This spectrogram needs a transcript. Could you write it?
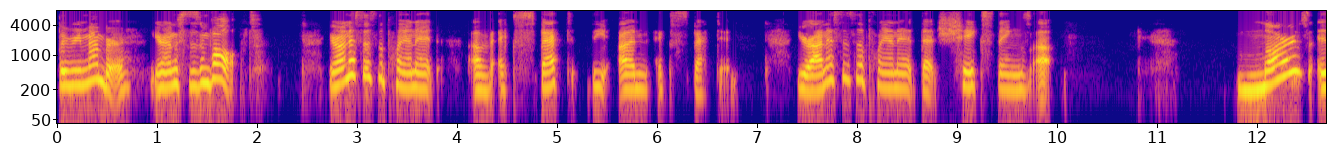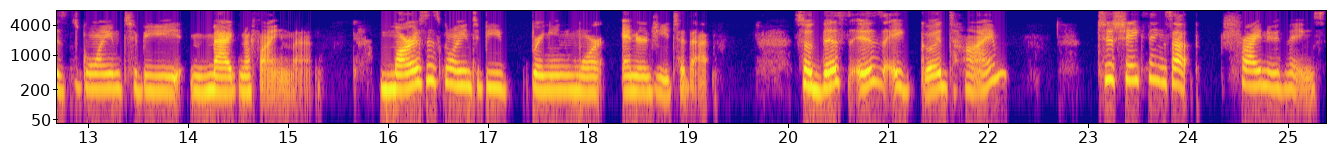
But remember, Uranus is involved. Uranus is the planet of expect the unexpected. Uranus is the planet that shakes things up. Mars is going to be magnifying that. Mars is going to be bringing more energy to that. So, this is a good time to shake things up, try new things,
